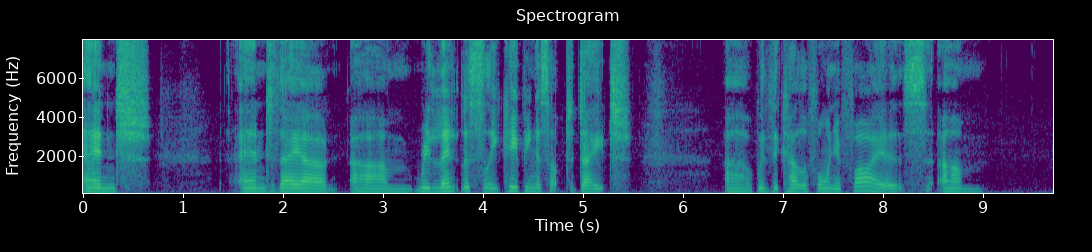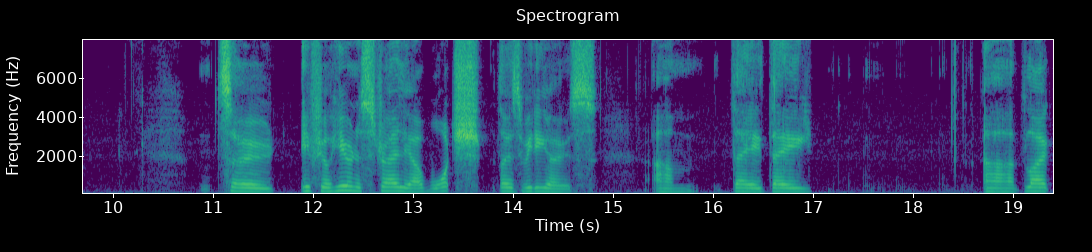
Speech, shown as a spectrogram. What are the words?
and and they are um, relentlessly keeping us up to date uh, with the California fires. Um, so if you're here in Australia, watch those videos. Um, they they uh, like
